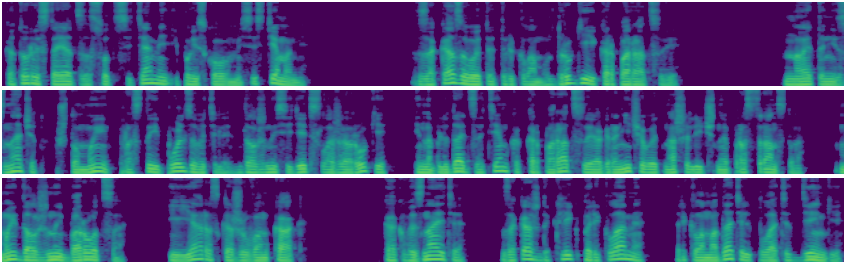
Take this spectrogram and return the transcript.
которые стоят за соцсетями и поисковыми системами. Заказывают эту рекламу другие корпорации. Но это не значит, что мы, простые пользователи, должны сидеть сложа руки и наблюдать за тем, как корпорации ограничивают наше личное пространство. Мы должны бороться, и я расскажу вам как. Как вы знаете, за каждый клик по рекламе рекламодатель платит деньги.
